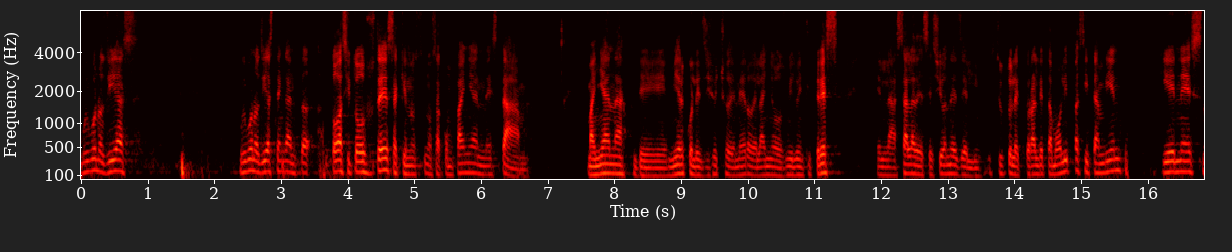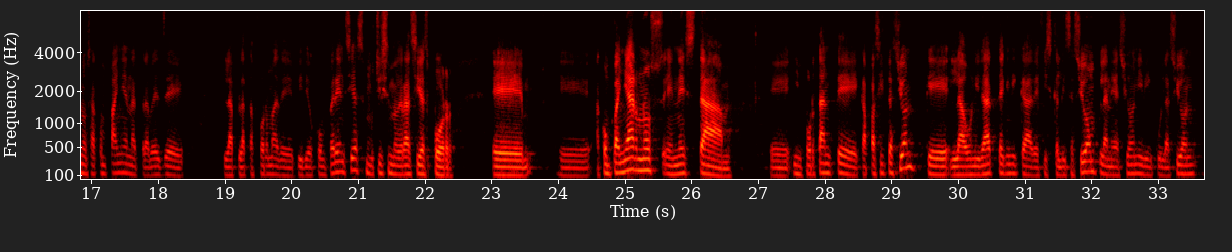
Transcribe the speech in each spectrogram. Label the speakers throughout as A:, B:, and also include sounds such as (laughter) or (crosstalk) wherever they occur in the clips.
A: muy buenos días. Muy buenos días tengan todas y todos ustedes a quienes nos, acompañan esta mañana de miércoles 18 de enero del año 2023 en la sala de sesiones del Instituto Electoral de Tamaulipas y también quienes nos acompañan a través de la plataforma de videoconferencias. Muchísimas gracias por eh, eh, acompañarnos en esta eh, importante capacitación que la Unidad Técnica de Fiscalización, Planeación y Vinculación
